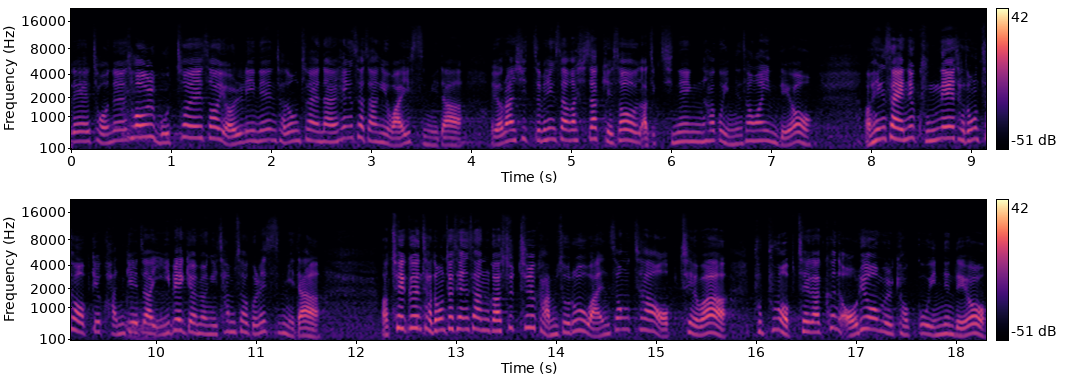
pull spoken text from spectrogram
네, 저는 서울 모처에서 열리는 자동차의 날 행사장에 와 있습니다. 11시쯤 행사가 시작해서 아직 진행하고 있는 상황인데요. 어, 행사에는 국내 자동차 업계 관계자 200여 명이 참석을 했습니다. 아, 최근 자동차 생산과 수출 감소로 완성차 업체와 부품 업체가 큰 어려움을 겪고 있는데요.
